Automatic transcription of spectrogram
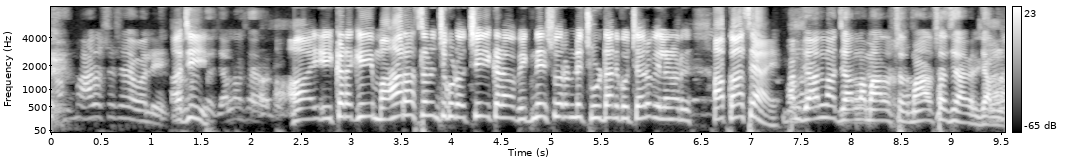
हम महाराष्ट्र से है वाले अजी। जलना से है वाले ఆ, ఇక్కడికి మహారాష్ట్ర నుంచి కూడా వచ్చి ఇక్కడ విఘ్నేశ్వరుని చూడడానికి వచ్చారు వీళ్ళని అడిగి ఆ కాసే ఆయ్ हम जालना जालना महाराष्ट्र महाराष्ट्र से आए वाले जालना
